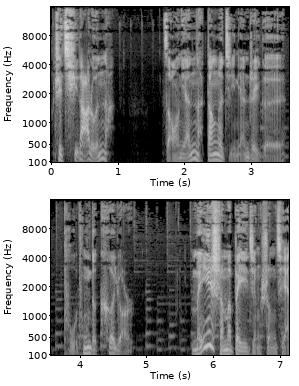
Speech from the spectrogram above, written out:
这齐达伦呐，早年呢当了几年这个普通的科员没什么背景升迁。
